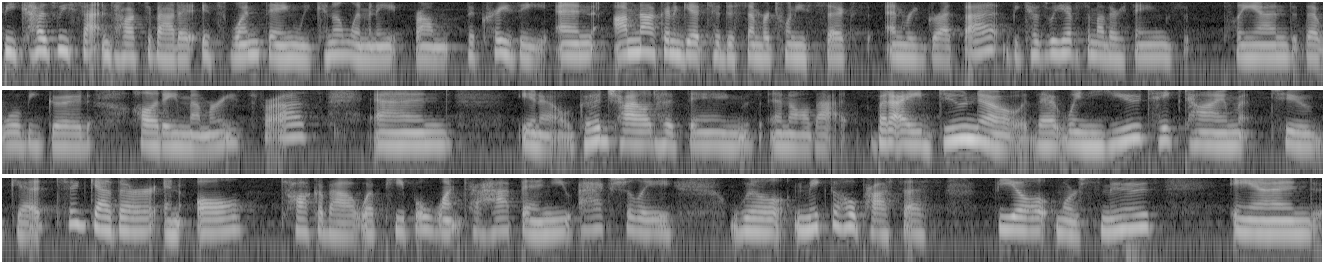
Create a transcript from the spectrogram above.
because we sat and talked about it, it's one thing we can eliminate from the crazy. And I'm not going to get to December 26th and regret that because we have some other things planned that will be good holiday memories for us. And you know, good childhood things and all that. But I do know that when you take time to get together and all talk about what people want to happen, you actually will make the whole process feel more smooth and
